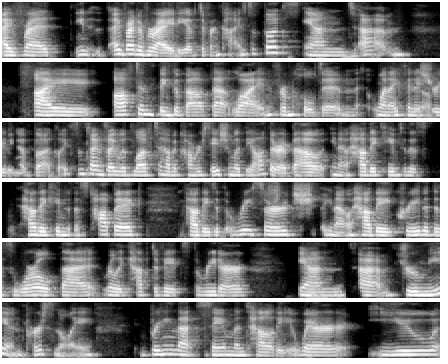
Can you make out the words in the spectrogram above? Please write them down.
I've read you know, I've read a variety of different kinds of books, and, Mhm. um, I often think about that line from Holden when I Yeah. finish reading a book. Like, sometimes I would love to have a conversation with the author about, you know, how they came to this how they came to this topic, how they did the research, you know, how they created this world that really captivates the reader Yeah. and, um, drew me in personally. Bringing that same mentality where you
